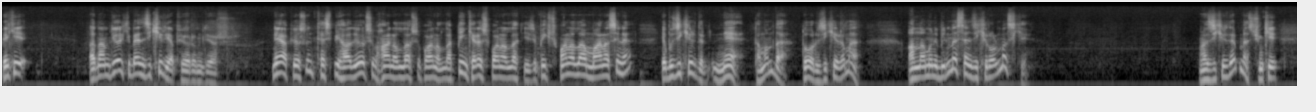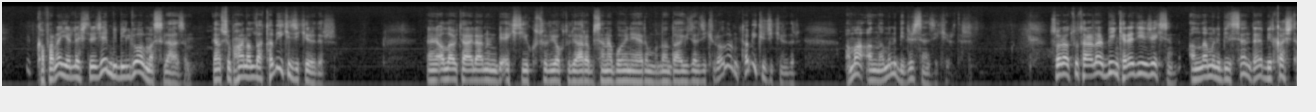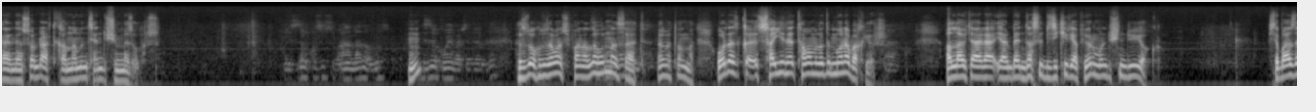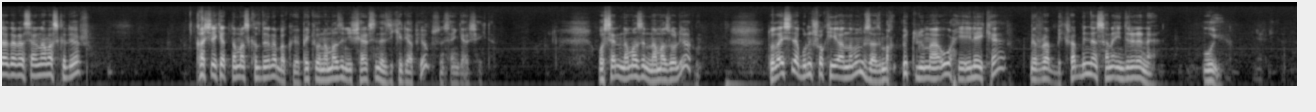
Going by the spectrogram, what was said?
Peki Adam diyor ki ben zikir yapıyorum diyor. Ne yapıyorsun? Tesbih alıyor. Subhanallah, Subhanallah. Bin kere Subhanallah diyeceğim. Peki Subhanallah'ın manası ne? E bu zikirdir. Ne? Tamam da doğru zikir ama anlamını bilmezsen zikir olmaz ki. Buna zikir denmez. Çünkü kafana yerleştireceğin bir bilgi olması lazım. Yani Subhanallah tabii ki zikirdir. Yani Allahü Teala'nın bir eksiği, kusuru yoktur. Ya Rabbi sana boyun eğerim. Bundan daha güzel zikir olur mu? Tabii ki zikirdir. Ama anlamını bilirsen zikirdir. Sonra tutarlar bin kere diyeceksin. Anlamını bilsen de birkaç taneden sonra artık anlamını sen düşünmez olursun. Hızlı okusun Subhanallah da olmaz. Hı? Hızlı okumaya başladığında. Hızlı okuduğu zaman Subhanallah olmaz zaten. Evet olmaz. Orada sayıyı ne tamamladım mı ona bakıyor. Allahü Teala yani ben nasıl bir zikir yapıyorum onu düşündüğü yok. İşte bazıları da mesela namaz kılıyor. Kaç rekat namaz kıldığına bakıyor. Peki o namazın içerisinde zikir yapıyor musun sen gerçekten? O senin namazın namaz oluyor mu? Dolayısıyla bunu çok iyi anlamamız lazım. Bak ütlü ma uhiye ileyke min rabbik. Rabbinden sana indirilene uy.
